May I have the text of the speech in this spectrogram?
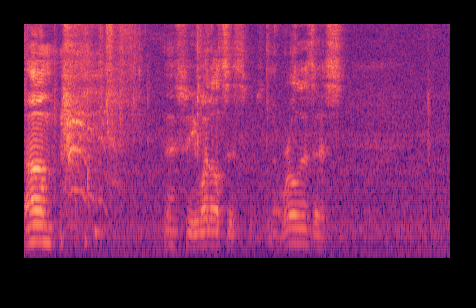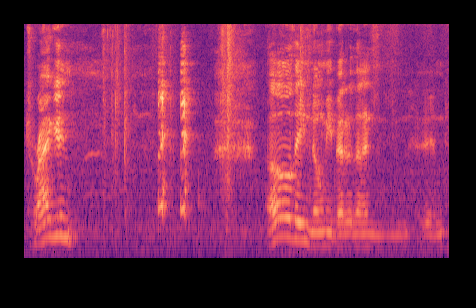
Um, let's see, what else is in the world is this? Dragon. oh, they know me better than in,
